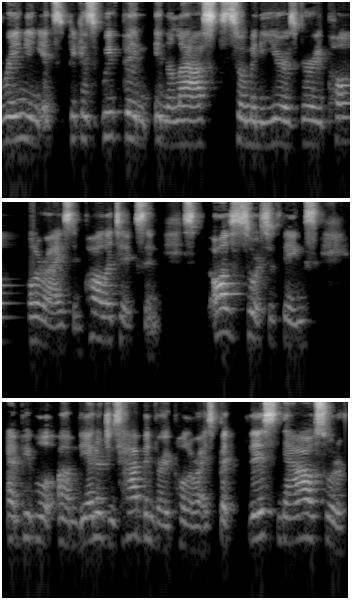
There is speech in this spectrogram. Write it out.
bringing. It's because we've been in the last so many years very polarized in politics and all sorts of things, and people. Um, the energies have been very polarized, but this now sort of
